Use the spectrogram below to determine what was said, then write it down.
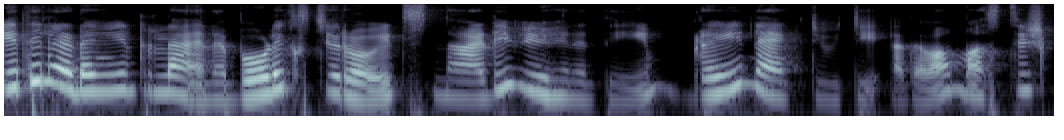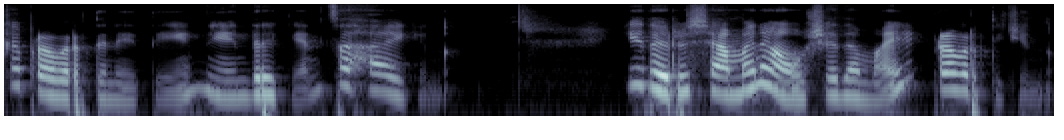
ഇതിലടങ്ങിയിട്ടുള്ള അനബോളിക് സ്റ്റിറോയിഡ്സ് നാഡീവ്യൂഹനത്തെയും ബ്രെയിൻ ആക്ടിവിറ്റി അഥവാ മസ്തിഷ്ക പ്രവർത്തനത്തെയും നിയന്ത്രിക്കാൻ സഹായിക്കുന്നു. ഇതൊരു ശമന ഔഷധമായി പ്രവർത്തിക്കുന്നു.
